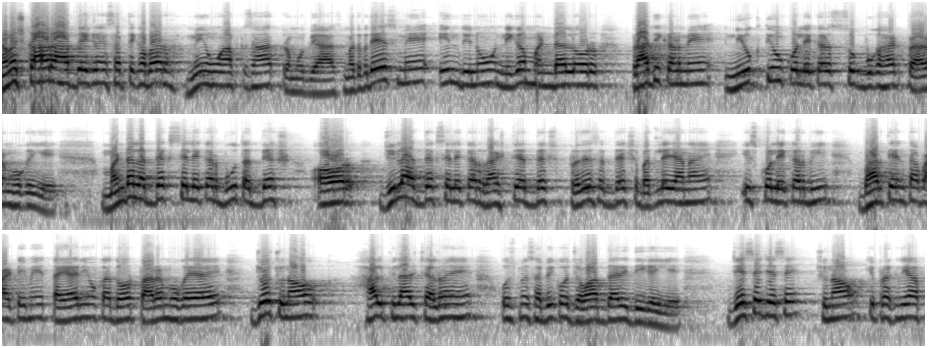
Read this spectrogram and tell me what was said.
नमस्कार, आप देख रहे हैं सत्य खबर। मैं हूँ आपके साथ प्रमोद व्यास। मध्य प्रदेश में इन दिनों निगम मंडल और प्राधिकरण में नियुक्तियों को लेकर सुख बुगाहट प्रारंभ हो गई है। मंडल अध्यक्ष से लेकर बूथ अध्यक्ष और जिला अध्यक्ष से लेकर राष्ट्रीय अध्यक्ष, प्रदेश अध्यक्ष बदले जाना है। इसको लेकर भी भारतीय जनता पार्टी में तैयारियों का दौर प्रारंभ हो गया है। जो चुनाव हाल फ़िलहाल चल रहे हैं, उसमें सभी को जवाबदारी दी गई है। जैसे जैसे चुनाव की प्रक्रिया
